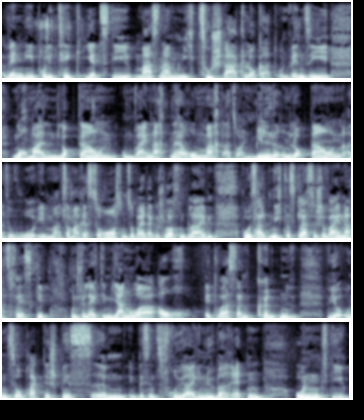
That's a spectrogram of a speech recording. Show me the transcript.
wenn die Politik jetzt die Maßnahmen nicht zu stark lockert und wenn sie nochmal einen Lockdown um Weihnachten herum macht, also einen milderen Lockdown, also wo eben also mal Restaurants und so weiter geschlossen bleiben, wo es halt nicht das klassische Weihnachtsfest gibt und vielleicht im Januar auch etwas, dann könnten wir uns so praktisch bis, ähm, bis ins Frühjahr hinüber retten. Und die,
